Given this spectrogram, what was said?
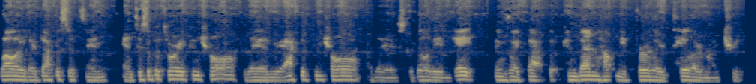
well, are there deficits in anticipatory control? Are they in reactive control? Are they stability and gait? Things like that that can then help me further tailor my treatment.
